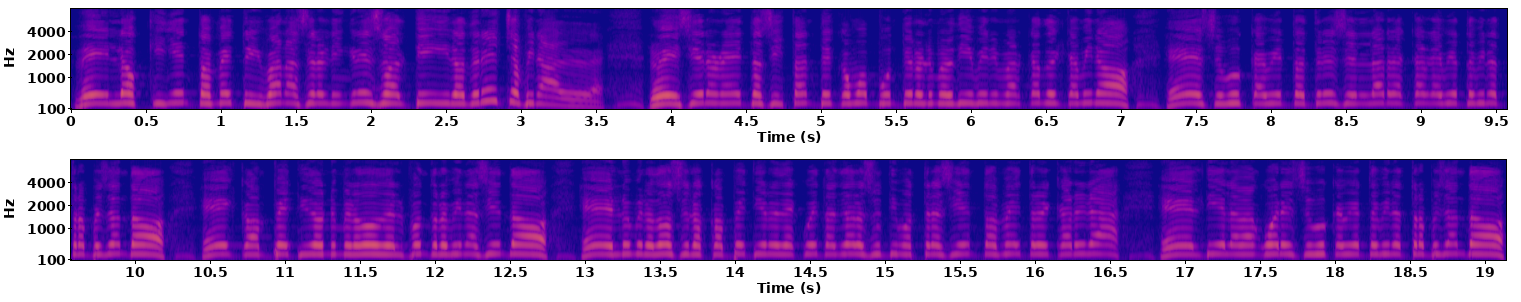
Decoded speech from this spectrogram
de los 500 metros y van a hacer el ingreso al tiro derecho final. Lo hicieron en estos instantes como puntero número 10, viene marcando el camino. se busca abierto 3 en larga carga abierta, viene atropellando el competidor número 2 del fondo, lo viene haciendo el número 12 los competidores de cuenta ya los últimos 300 metros de carrera. El 10 la vanguardia en su busca abierta viene atropellando.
